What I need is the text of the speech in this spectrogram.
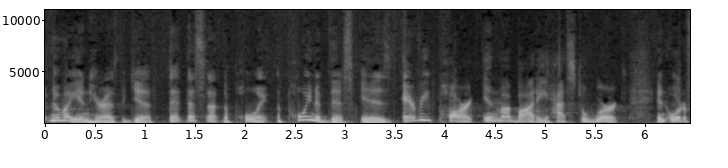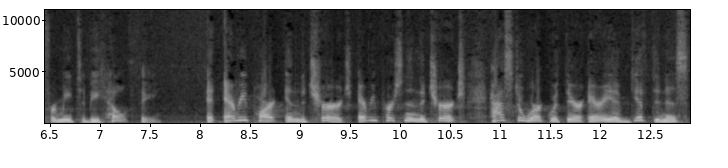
nobody in here has the gift. That, that's not the point. The point of this is every part in my body has to work in order for me to be healthy. And every part in the church, every person in the church has to work with their area of giftedness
